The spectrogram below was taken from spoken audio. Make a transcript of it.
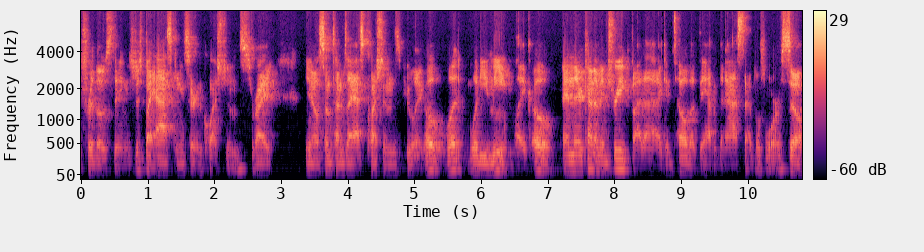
for those things just by asking certain questions, right? You know, sometimes I ask questions, people are like, "Oh, what what do you mean?" Like, "Oh," and they're kind of intrigued by that. I can tell that they haven't been asked that before. So,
